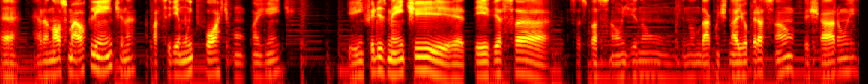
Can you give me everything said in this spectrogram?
É, era nosso maior cliente, né? Uma parceria muito forte com, com a gente. E infelizmente é, teve essa, essa situação de não, de não dar continuidade à operação, fecharam e,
